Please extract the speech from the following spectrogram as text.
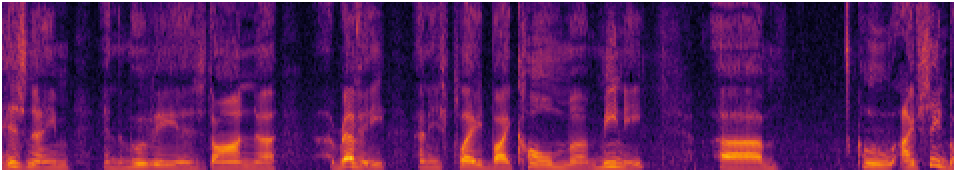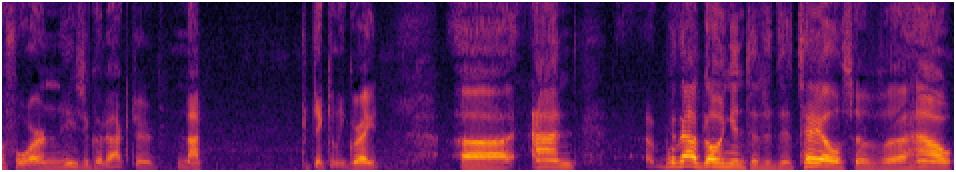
his name in the movie is Don Revie, and he's played by Colm Meaney, um, who I've seen before, and he's a good actor, not particularly great. Uh, and without going into the details of uh, how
